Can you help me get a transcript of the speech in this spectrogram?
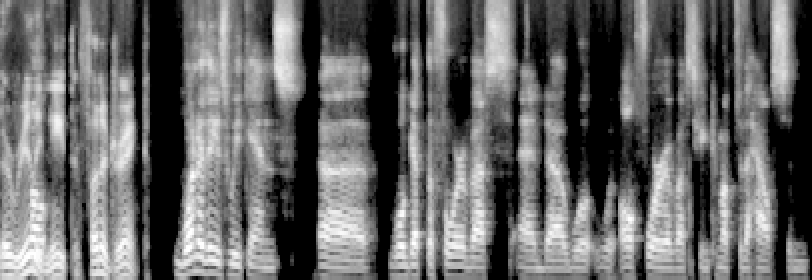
they're really Well- neat. They're fun to drink. One of these weekends, uh, we'll get the four of us, and uh, we'll, we'll all four of us can come up to the house, and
